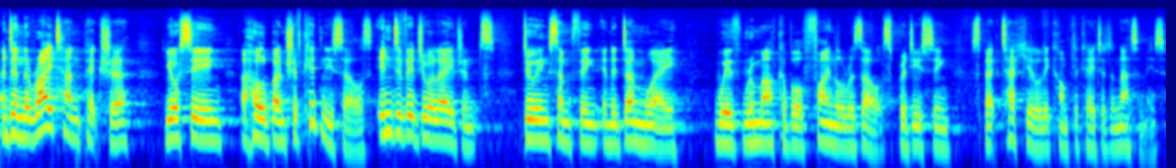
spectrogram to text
And in the right-hand picture, you're seeing a whole bunch of kidney cells, individual agents doing something in a dumb way, with remarkable final results, producing spectacularly complicated anatomies.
